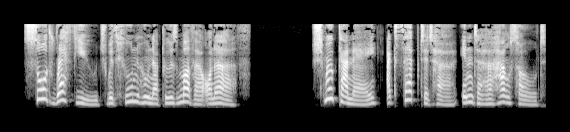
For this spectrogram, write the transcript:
sought refuge with Hun Hunahpu's mother on earth. Xmucane accepted her into her household.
